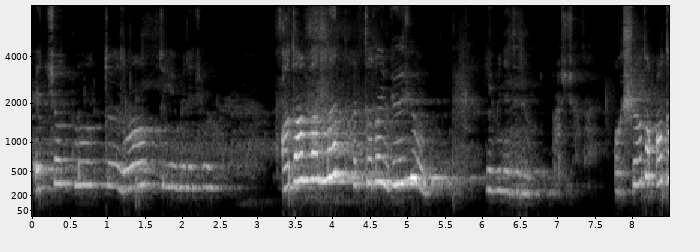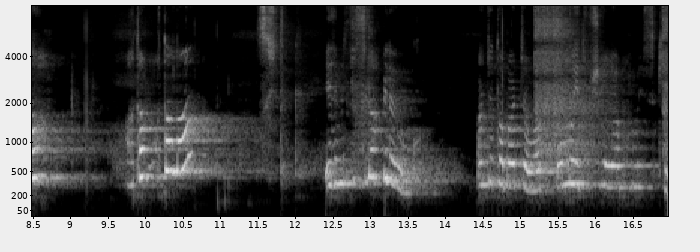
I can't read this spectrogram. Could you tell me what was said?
Headshot mu attı? Ne yaptı yemin ediyorum. Adam var lan. Haritadan görüyorum. Yemin ederim. Aşağıda. Aşağıda adam. Adam orada lan. Sıçtık. Elimizde silah bile yok. Anca tabanca var. Onunla hiçbir şey yapamayız ki.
